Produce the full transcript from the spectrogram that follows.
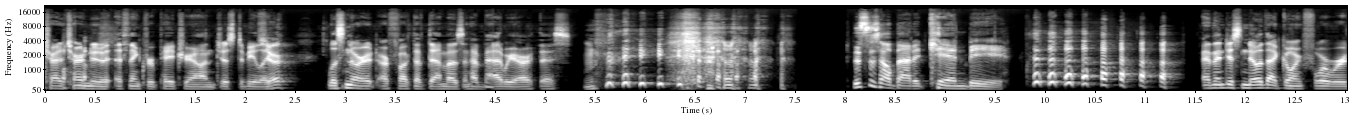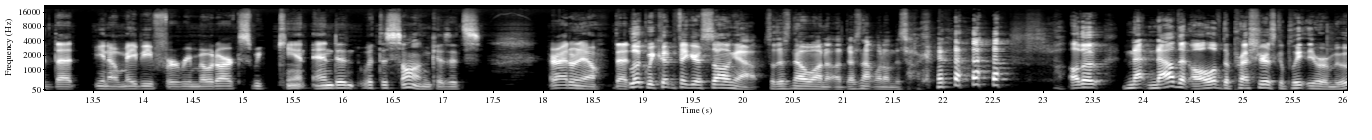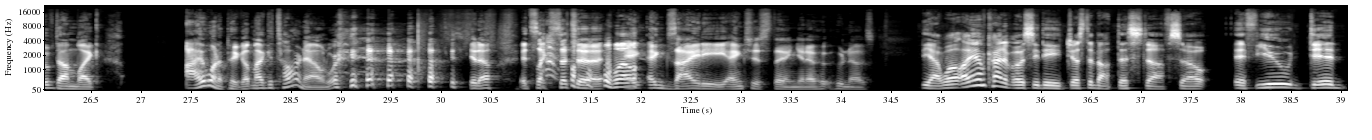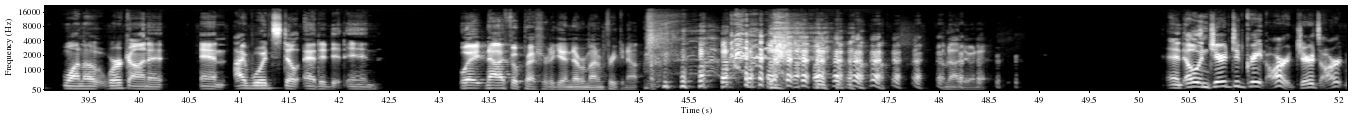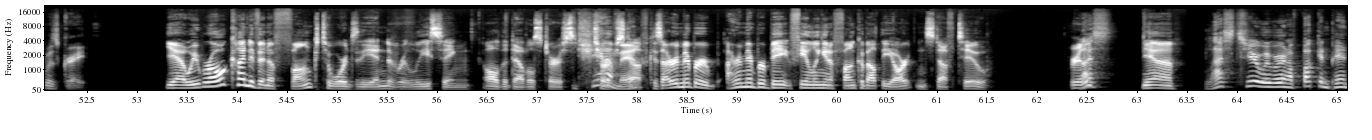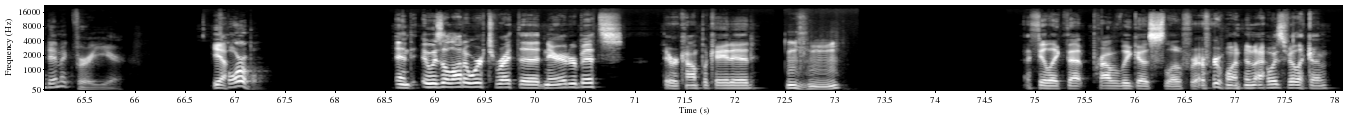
try to turn it a thing for Patreon, just to be like, sure. listen to our, our fucked up demos and how bad we are at this. this is how bad it can be. And then just know that going forward, that you know maybe for remote arcs we can't end it with this song because it's, or I don't know that. Look, we couldn't figure a song out, so there's no one. Uh, there's not one on this arc. Although now that all of the pressure is completely removed, I'm like, I want to pick up my guitar now and work. you know, it's like such a Well- an- anxiety, anxious thing. You know, who, who knows? Yeah, well, I am kind of OCD just about this stuff. So if you did want to work on it, and I would still edit it in. Wait, now I feel pressured again. Never mind, I'm freaking out. I'm not doing it. And oh, and Jared did great art. Jared's art was great. Yeah, we were all kind of in a funk towards the end of releasing all the Devil's Turf, Yeah, turf man. stuff because I remember I remember being feeling in a funk about the art and stuff too. Really? Last, Yeah, last year we were in a fucking pandemic for a year. Yeah. horrible. And it was a lot of work to write the narrator bits. They were complicated. hmm I feel like that probably goes slow for everyone, and I always feel like I'm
